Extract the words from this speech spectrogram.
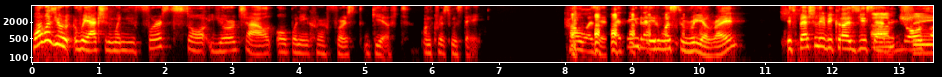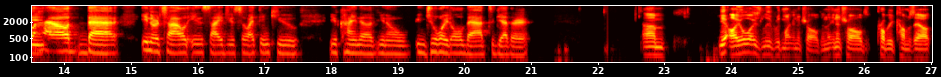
What was your reaction when you first saw your child opening her first gift on Christmas Day? How was it? I think that it was surreal, right? Especially because you said um, you also had that inner child inside you. So I think you you kind of, you know, enjoyed all that together. Um yeah, I always live with my inner child, and the inner child probably comes out,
